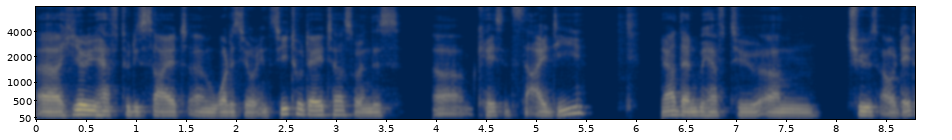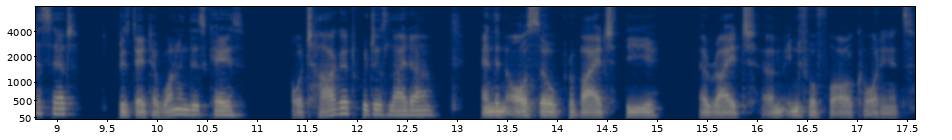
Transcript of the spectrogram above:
Uh, here you have to decide um, what is your in situ data. So in this uh, case, it's the ID. Yeah, then we have to um, choose our data set, which is data one in this case, or target, which is LiDAR, and then also provide the uh, right um, info for our coordinates.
